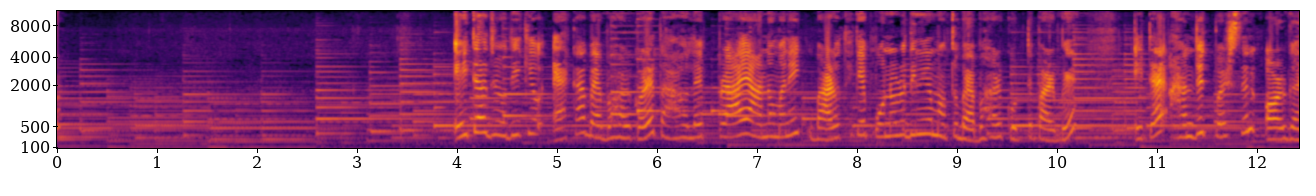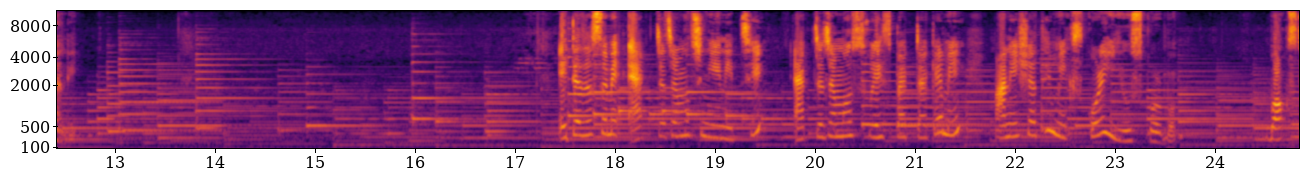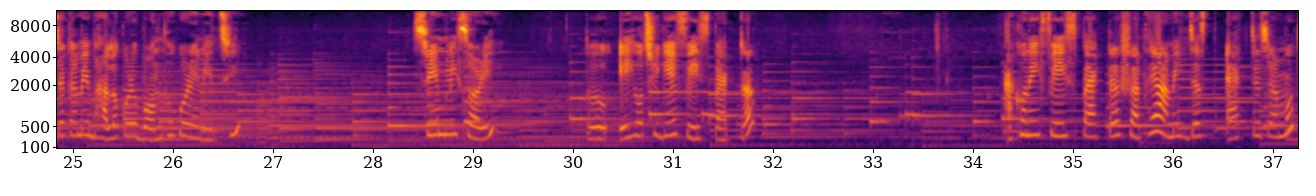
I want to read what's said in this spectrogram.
এইটা যদি কেউ একা ব্যবহার করে, তাহলে প্রায় আনুমানিক বারো থেকে পনেরো দিনের মতো ব্যবহার করতে পারবে। এটা হান্ড্রেড পার্সেন্ট অর্গানিক এটা জাস্ট আমি এক চা চামচ নিয়ে নিচ্ছি। এক চা চামচ ফেস প্যাকটাকে আমি পানির সাথে মিক্স করে ইউজ করব। বক্সটাকে আমি ভালো করে বন্ধ করে নিচ্ছি। এক্সট্রিমলি সরি তো এই হচ্ছে গিয়ে ফেস প্যাকটা এখন এই ফেস প্যাকটার সাথে আমি জাস্ট এক চা চামচ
